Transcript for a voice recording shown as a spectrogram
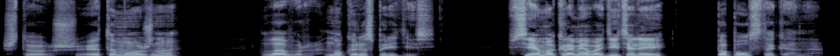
Что ж, это можно. Лавр, ну-ка распорядись. Всем, окромя водителей, по полстакана».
